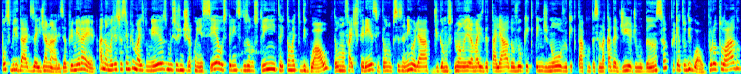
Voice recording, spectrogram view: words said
possibilidades aí de análise. A primeira é: ah, não, mas isso é sempre mais do mesmo, isso a gente já conheceu, experiência dos anos 30, então é tudo igual, então não faz diferença, então não precisa nem olhar, digamos, de uma maneira mais detalhada ou ver o que, que tem de novo, o que que está acontecendo a cada dia de mudança, porque é tudo igual. Por outro lado,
